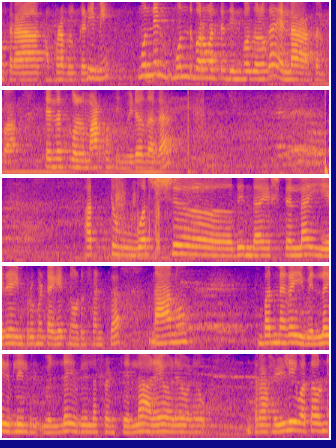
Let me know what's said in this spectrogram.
ಒಂಥರ ಕಂಫರ್ಟಬಲ್ ಕಡಿಮೆ. ಮುಂದಿನ, ಮುಂದೆ ಬರುವಂಥ ದಿನಗಳೊಳಗೆ ಎಲ್ಲ ಸ್ವಲ್ಪ ಚೇಂಜಸ್ಗಳನ್ನ ಮಾಡ್ಕೊತೀನಿ ವಿಡಿಯೋದಾಗ. ಹತ್ತು ವರ್ಷದಿಂದ ಎಷ್ಟೆಲ್ಲ ಏರಿಯಾ ಇಂಪ್ರೂವ್ಮೆಂಟ್ ಆಗೈತೆ ನೋಡ್ರಿ ಫ್ರೆಂಡ್ಸ ನಾನು ಬಂದ್ಮ್ಯಾಗ ಇವೆಲ್ಲ ಇರಲಿಲ್ಲ ರೀ ಇವೆಲ್ಲ ಇರಲಿಲ್ಲ ಫ್ರೆಂಡ್ಸ್ ಎಲ್ಲ ಹಳೆ ಹಳೆ ಹಳೆ ಒಂಥರ ಹಳ್ಳಿ ವಾತಾವರಣ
